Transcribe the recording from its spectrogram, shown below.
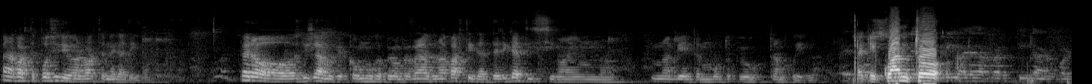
Una parte positiva e una parte negativa. Però diciamo che comunque abbiamo preparato una partita delicatissima in un, in un ambiente molto più tranquillo. Perché quanto... Prima della partita col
